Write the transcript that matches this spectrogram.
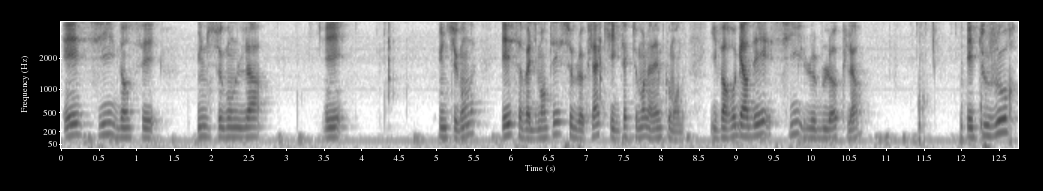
Et si dans ces une seconde là et une seconde, et ça va alimenter ce bloc là qui est exactement la même commande. Il va regarder si le bloc là est toujours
